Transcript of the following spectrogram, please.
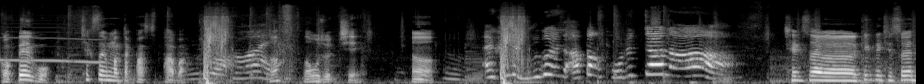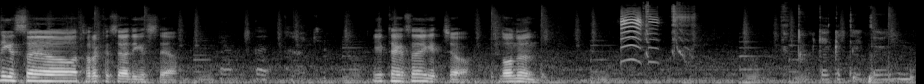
거 빼고 책상만 딱 봤, 봐봐. 좋아해. 어? 너무 좋지. 어. 아니 근데 물건에서 아빠가 버렸잖아. 책상을 깨끗이 써야 되겠어요. 더럽게 써야 되겠어요. 깨끗하게 써야겠죠. 너는 깨끗하든.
